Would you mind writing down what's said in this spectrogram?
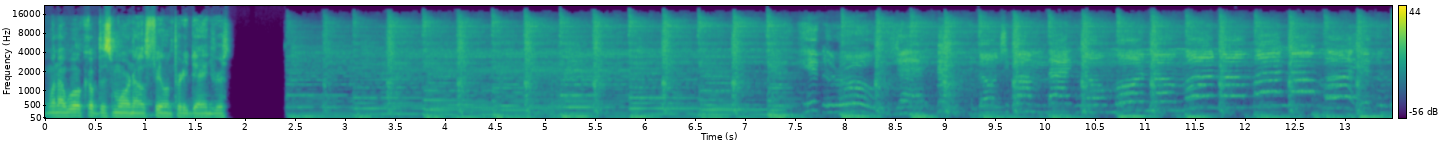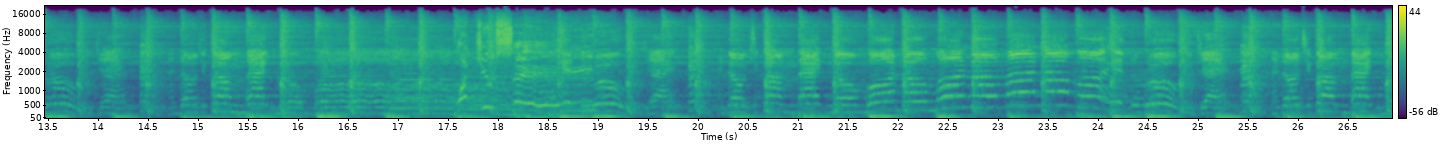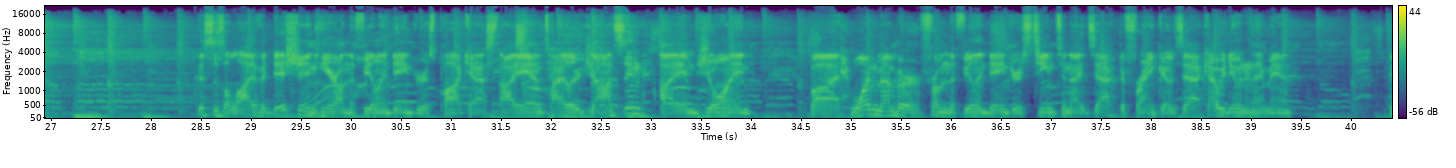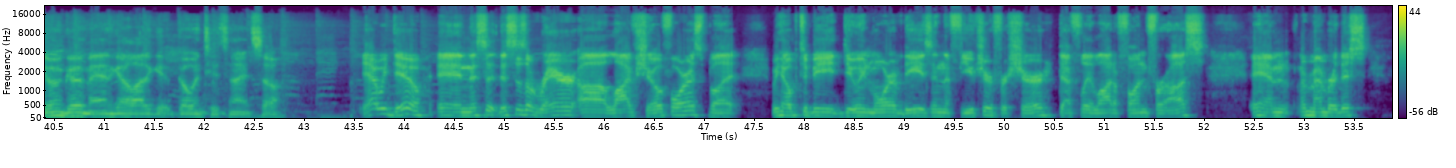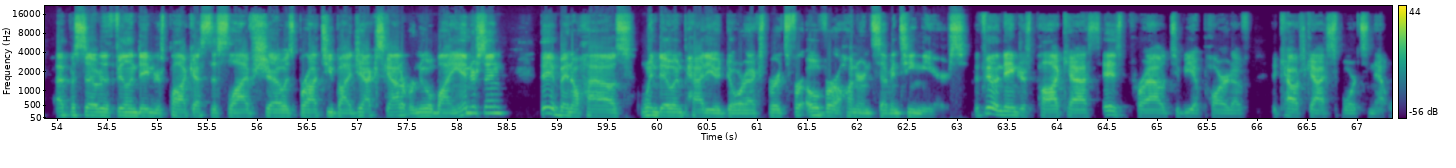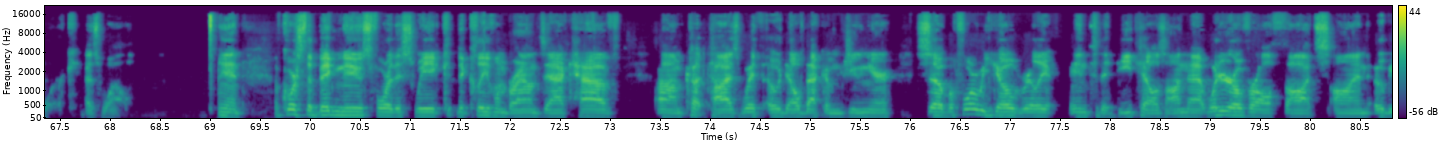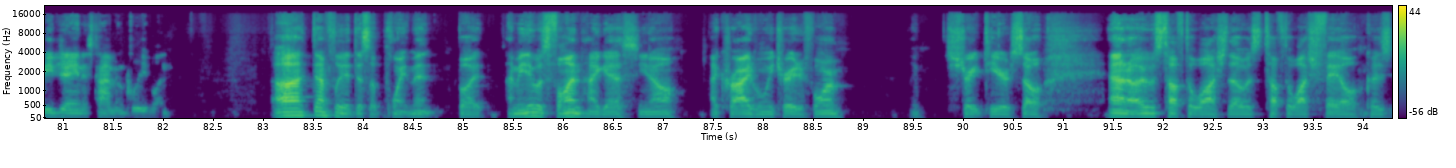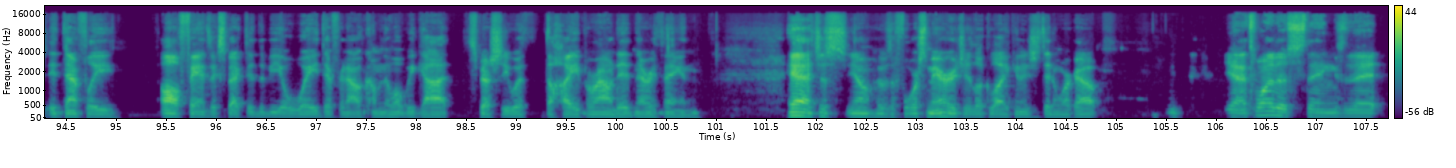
When I woke up this morning, I was feeling pretty dangerous. This is a live edition here on the Feeling Dangerous podcast. I am Tyler Johnson. I am joined by one member from the Feeling Dangerous team tonight, Zach DiFranco. Zach, how are we doing tonight, man? Doing good, man. Got a lot to get go into tonight. So Yeah, we do. And this is this is a rare uh, live show for us, but we hope to be doing more of these in the future for sure. Definitely a lot of fun for us. And remember, this episode of the Feeling Dangerous podcast, this live show, is brought to you by Jack Scott at Renewal by Andersen. They have been Ohio's window and patio door experts for over 117 years. The Feeling Dangerous podcast is proud to be a part of the Couch Guys Sports Network as well. And of course, the big news for this week the Cleveland Browns, Zach, have um, cut ties with Odell Beckham Jr. So before we go really into the details on that, what are your overall thoughts on OBJ and his time in Cleveland? Uh definitely a disappointment. But I mean it was fun, I guess, you know. I cried when we traded for him. Straight tears. So I don't know. It was tough to watch though. It was tough to watch fail because it definitely all fans expected to be a way different outcome than what we got, especially with the hype around it and everything. And yeah, it just you know, it was a forced marriage, it looked like, and it just didn't work out. Yeah, it's one of those things that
